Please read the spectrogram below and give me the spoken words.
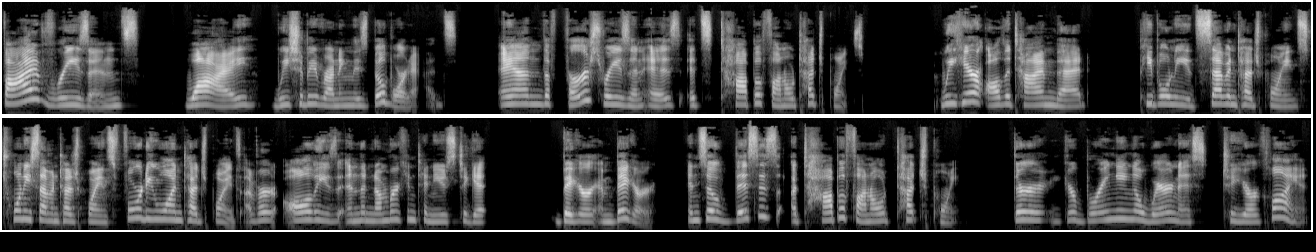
five reasons why we should be running these billboard ads. And the first reason is it's top of funnel touch points. We hear all the time that people need seven touch points, 27 touch points, 41 touch points. I've heard all these, and the number continues to get bigger and bigger. And so this is a top of funnel touch point. They're, you're bringing awareness to your client.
